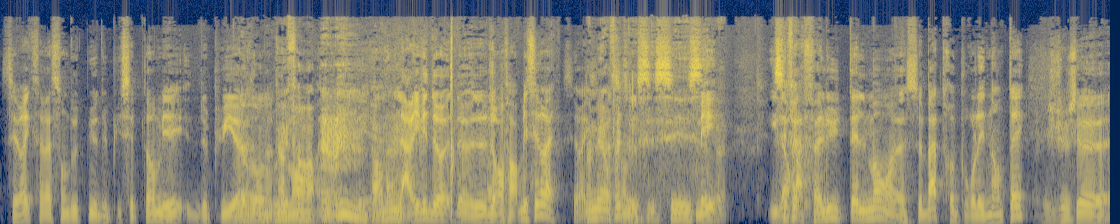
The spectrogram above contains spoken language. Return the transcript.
C'est vrai que ça va sans doute mieux depuis septembre et depuis euh, Oui, enfin, euh, l'arrivée de, de, de renforts. Mais c'est vrai, c'est vrai. Non, que mais en fait, c'est- il aura fait- fallu tellement euh, se battre pour les Nantais que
